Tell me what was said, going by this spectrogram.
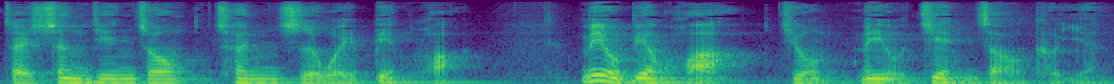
在圣经中称之为变化。没有变化，就没有建造可言。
